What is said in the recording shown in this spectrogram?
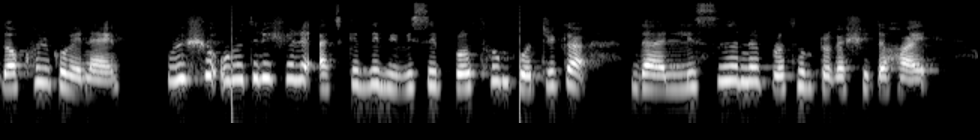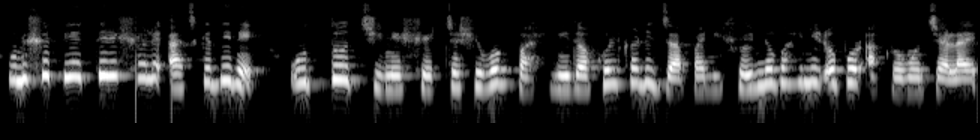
দখল করে নেয়। উনিশশো উনত্রিশ সালে আজকের দিন বিবিসির প্রথম পত্রিকা দ্য লিসনার প্রথম প্রকাশিত হয়। উনিশশো তেত্রিশ সালে আজকের দিনে উত্তর চীনের স্বেচ্ছাসেবক বাহিনী দখলকারী জাপানি সৈন্যবাহিনীর ওপর আক্রমণ চালায়।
